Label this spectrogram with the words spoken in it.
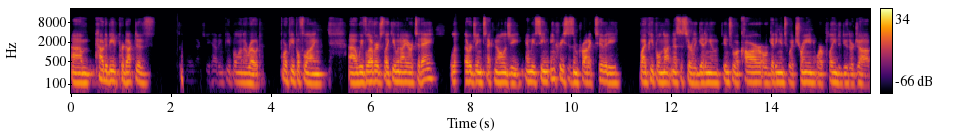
um, how to be productive, actually having people on the road or people flying. Uh, we've leveraged, like you and I are today, leveraging technology. And we've seen increases in productivity by people not necessarily getting into a car or getting into a train or a plane to do their job.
